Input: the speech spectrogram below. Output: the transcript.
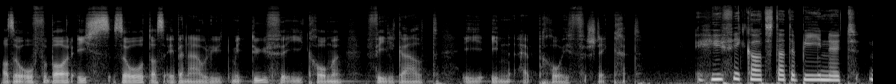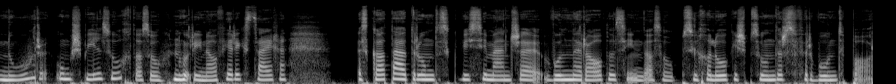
Also offenbar ist es so, dass eben auch Leute mit tiefen Einkommen viel Geld in In-App-Käufe stecken. Häufig geht es dabei nicht nur um Spielsucht, also nur in Anführungszeichen. Es geht auch darum, dass gewisse Menschen vulnerabel sind, also psychologisch besonders verwundbar.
